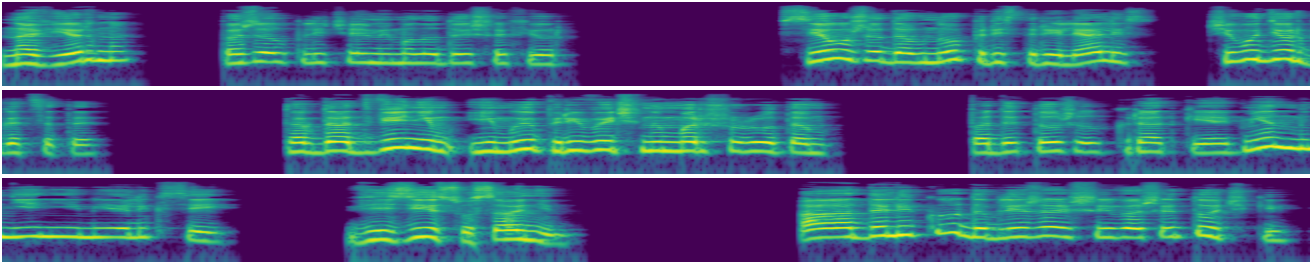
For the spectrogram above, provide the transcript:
«Наверно», — пожал плечами молодой шофер. «Все уже давно пристрелялись. Чего дергаться-то?» «Тогда двинем и мы привычным маршрутом», — подытожил краткий обмен мнениями Алексей. «Вези, Сусанин». «А далеко до ближайшей вашей точки?»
